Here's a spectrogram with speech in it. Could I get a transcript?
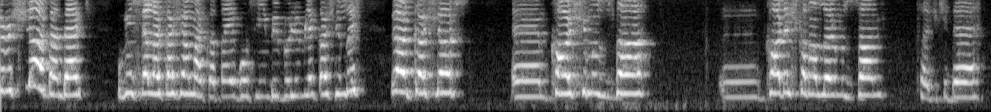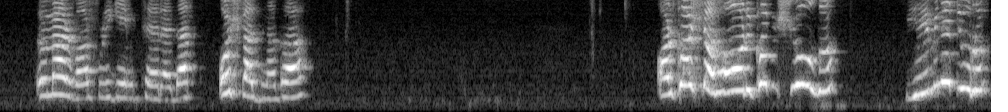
arkadaşlar ben Berk. Bugün sizlerle arkadaşlar Minecraft'ta Egos'un yeni bir bölümle karşınızdayız. Ve arkadaşlar e, karşımızda e, kardeş kanallarımızdan tabii ki de Ömer var Free Gaming TR'den. Hoş geldin Aga. Arkadaşlar harika bir şey oldu. Yemin ediyorum.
